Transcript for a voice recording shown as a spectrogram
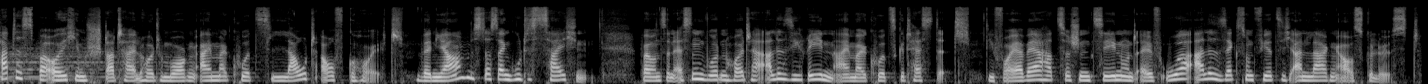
Hat es bei euch im Stadtteil heute Morgen einmal kurz laut aufgeheult? Wenn ja, ist das ein gutes Zeichen. Bei uns in Essen wurden heute alle Sirenen einmal kurz getestet. Die Feuerwehr hat zwischen 10 und 11 Uhr alle 46 Anlagen ausgelöst.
